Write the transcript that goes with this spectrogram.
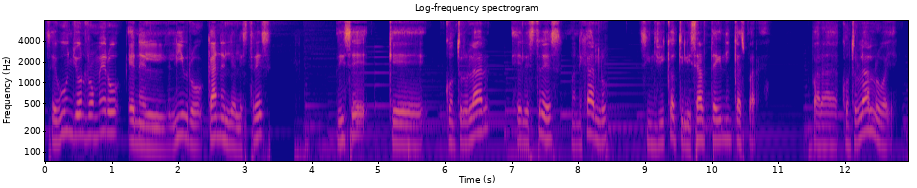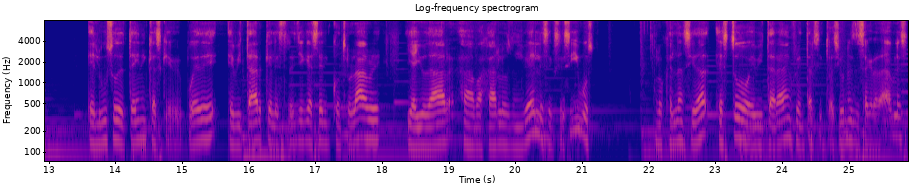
Según John Romero, en el libro Canel el estrés, dice que controlar el estrés, manejarlo, significa utilizar técnicas para, para controlarlo. Vaya el uso de técnicas que puede evitar que el estrés llegue a ser incontrolable y ayudar a bajar los niveles excesivos, lo que es la ansiedad. Esto evitará enfrentar situaciones desagradables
